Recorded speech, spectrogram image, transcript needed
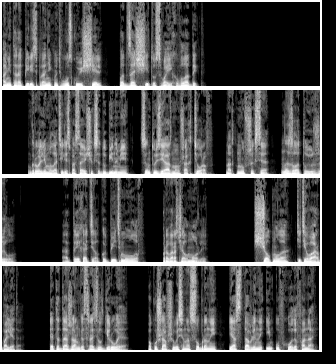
они торопились проникнуть в узкую щель под защиту своих владык. Гролли молотили спасающихся дубинами с энтузиазмом шахтеров, наткнувшихся на золотую жилу. «А ты хотел купить мулов», — проворчал Морли. Щелкнула тетива арбалета. Это Дажанга сразил героя, покушавшегося на собранный и оставленный им у входа фонарь.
